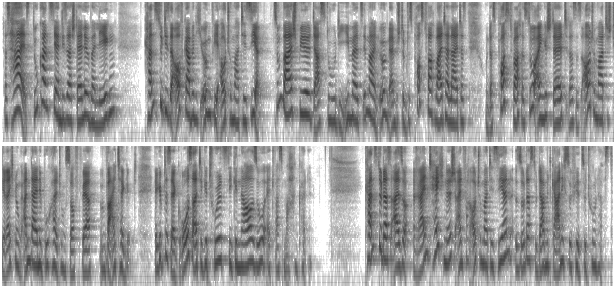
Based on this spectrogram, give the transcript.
Das heißt, du kannst dir an dieser Stelle überlegen, kannst du diese Aufgabe nicht irgendwie automatisieren. Zum Beispiel, dass du die E-Mails immer in irgendein bestimmtes Postfach weiterleitest und das Postfach ist so eingestellt, dass es automatisch die Rechnung an deine Buchhaltungssoftware weitergibt. Da gibt es ja großartige Tools, die genau so etwas machen können. Kannst du das also rein technisch einfach automatisieren, so dass du damit gar nicht so viel zu tun hast?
